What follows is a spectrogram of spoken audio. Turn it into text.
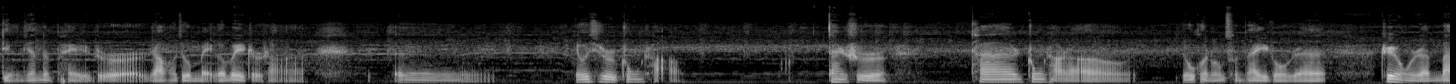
顶尖的配置，然后就每个位置上，嗯，尤其是中场，但是他中场上有可能存在一种人，这种人吧。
